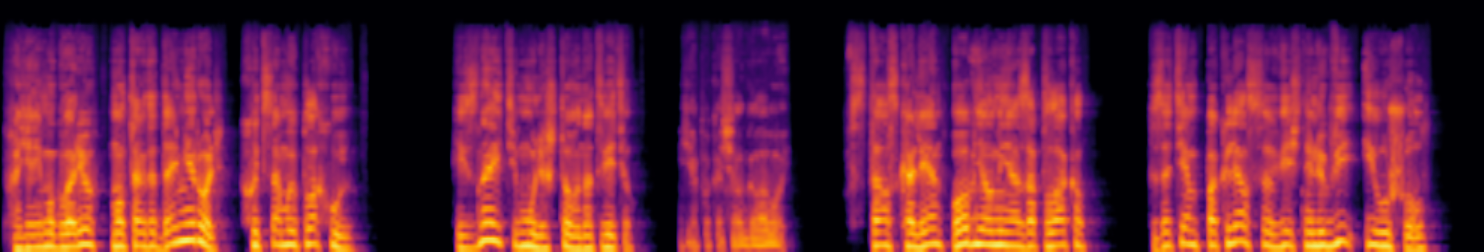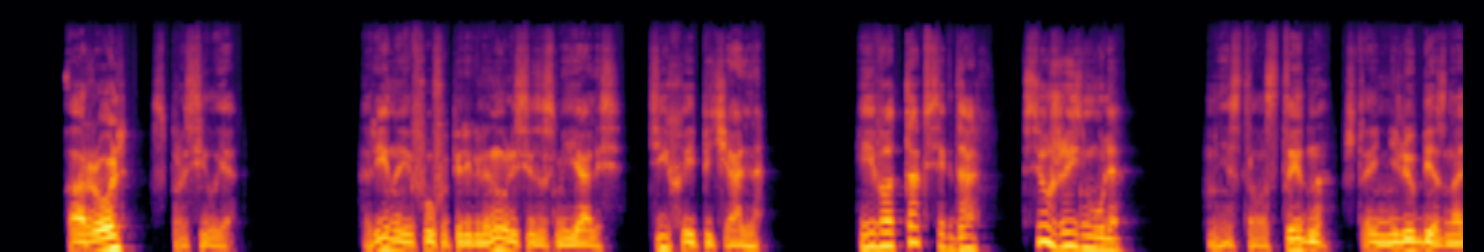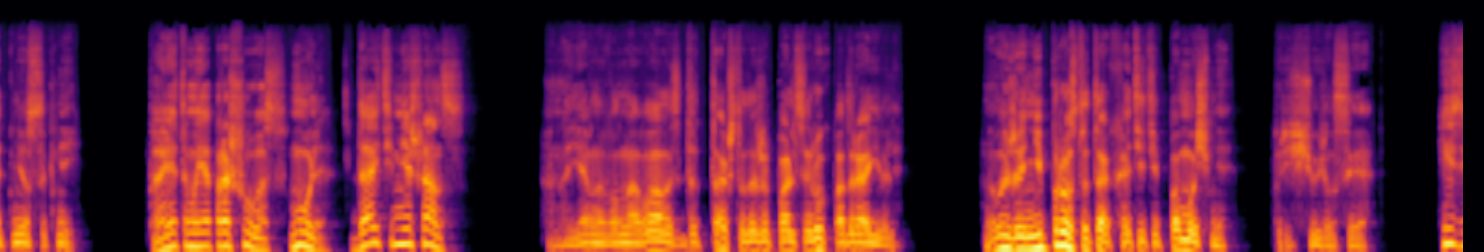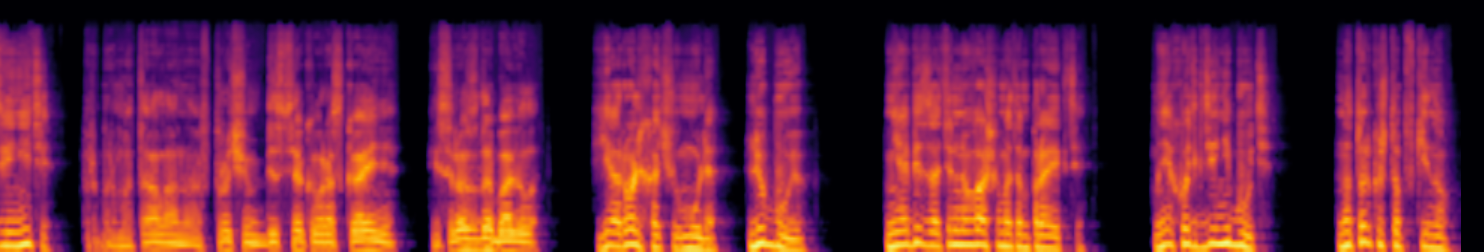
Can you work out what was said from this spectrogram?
А я ему говорю, мол, тогда дай мне роль, хоть самую плохую. И знаете, Муля, что он ответил? Я покачал головой. Встал с колен, обнял меня, заплакал. Затем поклялся в вечной любви и ушел. «А роль?» – спросил я. Рина и Фуфа переглянулись и засмеялись. Тихо и печально. И вот так всегда. Всю жизнь, Муля. Мне стало стыдно, что я нелюбезно отнесся к ней. Поэтому я прошу вас, Муля, дайте мне шанс. Она явно волновалась, да так, что даже пальцы рук подрагивали. «Но вы же не просто так хотите помочь мне», — прищурился я. «Извините», — пробормотала она, впрочем, без всякого раскаяния, и сразу добавила. «Я роль хочу, Муля, любую. Не обязательно в вашем этом проекте. Мне хоть где-нибудь, но только чтоб в кино.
